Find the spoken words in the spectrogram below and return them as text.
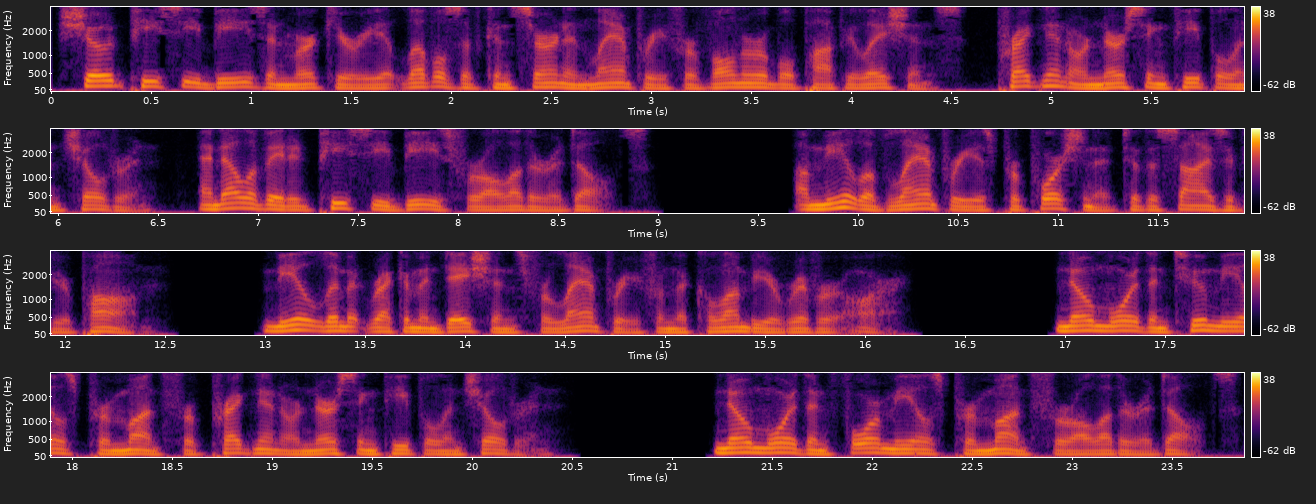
showed PCBs and mercury at levels of concern in lamprey for vulnerable populations, pregnant or nursing people and children, and elevated PCBs for all other adults. A meal of lamprey is proportionate to the size of your palm. Meal limit recommendations for lamprey from the Columbia River are no more than two meals per month for pregnant or nursing people and children. No more than four meals per month for all other adults.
